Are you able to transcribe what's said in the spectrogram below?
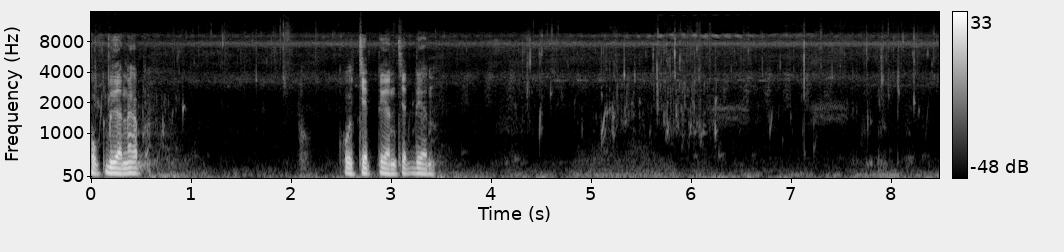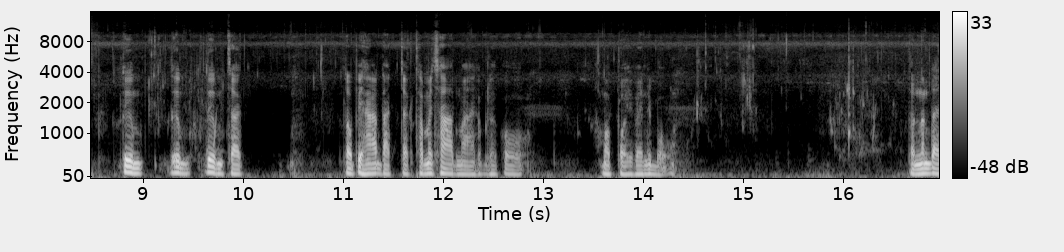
หกเดือนนะครับโอ้เจ็ดเดือนเจ็ดเดือน เริ่มเริ่มเริ่มจากเราไปหาดักจากธรรมชาติมาครับ แล้วก็เอามาปล่อยไว้ในบ่อตอนนั้นได้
